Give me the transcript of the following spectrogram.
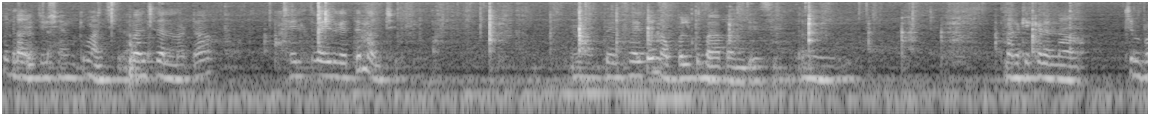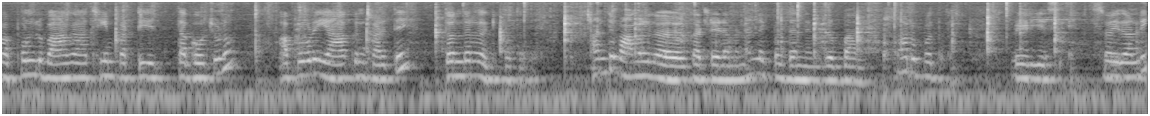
సో డైజెషన్కి మంచిది. మంచిదన్నమాట. హెల్త్ వైజ్గా అయితే మంచిది. నాకు తెలిసి అయితే నొప్పులకి బాగా పనిచేసింది. మనకి ఎక్కడన్నా చింప పుండ్లు బాగా చీమ పట్టి తగ్గవు చూడు అప్పుడు కూడా ఈ ఆకుని కడితే తొందరగా తగ్గిపోతుంది. అంటే మామూలుగా కట్టేయడం అన్నా లేకపోతే దాన్ని రుబ్బాలి? ఆ రుబ్బొద్దు. వేడి చేసి. సో ఇదండి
